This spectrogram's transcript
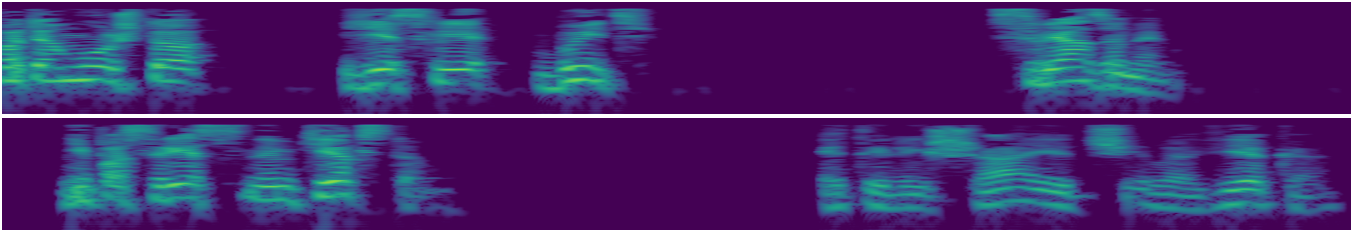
Потому что если быть связанным непосредственным текстом, это лишает человека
